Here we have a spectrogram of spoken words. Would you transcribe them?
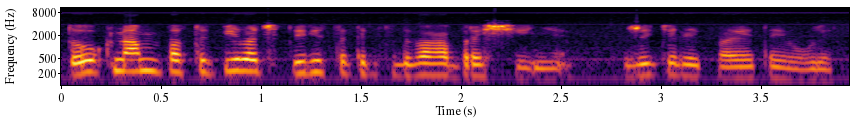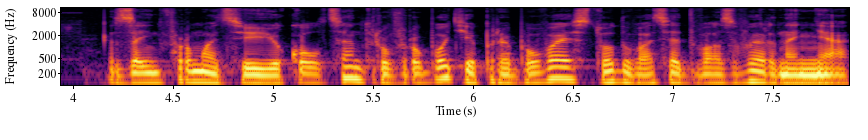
то к нам поступило 432 обращения жителей по этой улице. За інформацією кол-центру, в роботі перебуває 122 звернення.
